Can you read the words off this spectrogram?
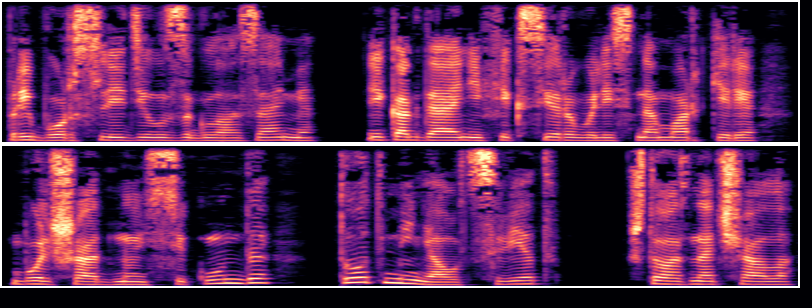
Прибор следил за глазами, и когда они фиксировались на маркере больше одной секунды, тот менял цвет, что означало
